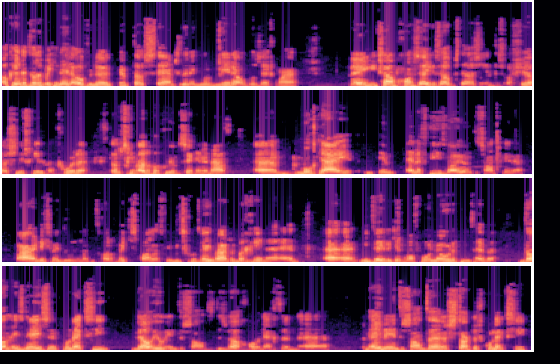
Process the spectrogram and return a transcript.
Oké, dat wilde ik met je delen over de crypto stamps. Denk ik nog meer over wil zeggen, maar nee, ik zou hem gewoon zeker zelf bestellen als je, als je, als je nieuwsgierig bent geworden. Dat is misschien wel nog wel goed om te zeggen, inderdaad. Um, mocht jij in NFT's wel heel interessant vinden, maar er niks mee doen, omdat het gewoon nog een beetje spannend vindt, niet zo goed weet waar te beginnen en uh, niet weet wat je er gewoon voor nodig moet hebben, dan is deze collectie wel heel interessant. Het is wel gewoon echt een, uh, een hele interessante starterscollectie.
